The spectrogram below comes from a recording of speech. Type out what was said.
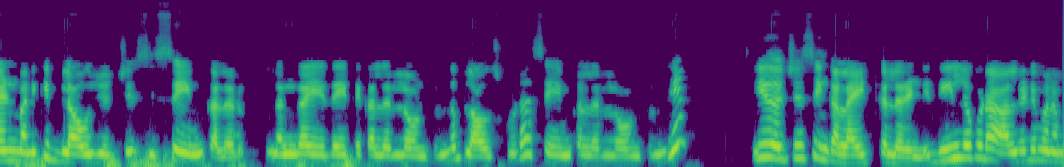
అండ్ మనకి బ్లౌజ్ వచ్చేసి సేమ్ కలర్. లంగా ఏదైతే కలర్లో ఉంటుందో బ్లౌజ్ కూడా సేమ్ కలర్లో ఉంటుంది. ఇది వచ్చేసి ఇంకా లైట్ కలర్ అండి. దీనిలో కూడా ఆల్రెడీ మనం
